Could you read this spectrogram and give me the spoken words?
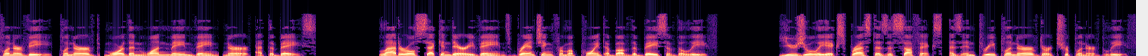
planar V plinerved more than one main vein nerve at the base. Lateral secondary veins branching from a point above the base of the leaf. Usually expressed as a suffix, as in three-plinerved or triplinerved leaf.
